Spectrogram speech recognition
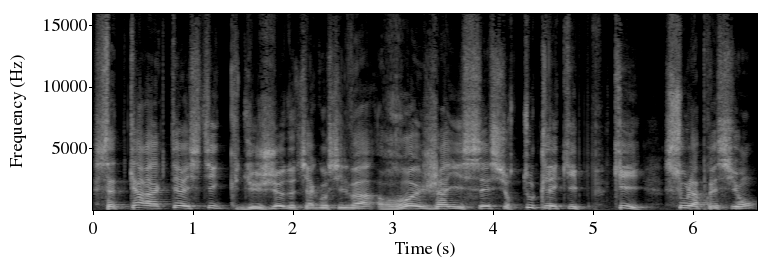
Cette caractéristique du jeu de Thiago Silva rejaillissait sur toute l'équipe qui, sous la pression,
